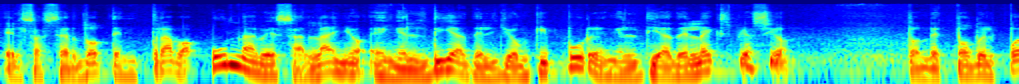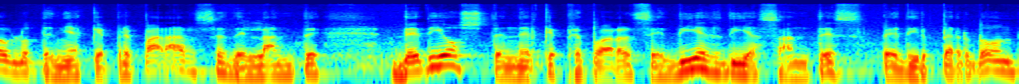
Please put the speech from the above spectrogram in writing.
el sacerdote entraba una vez al año en el día del Yom Kippur, en el día de la expiación, donde todo el pueblo tenía que prepararse delante de Dios, tener que prepararse diez días antes, pedir perdón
